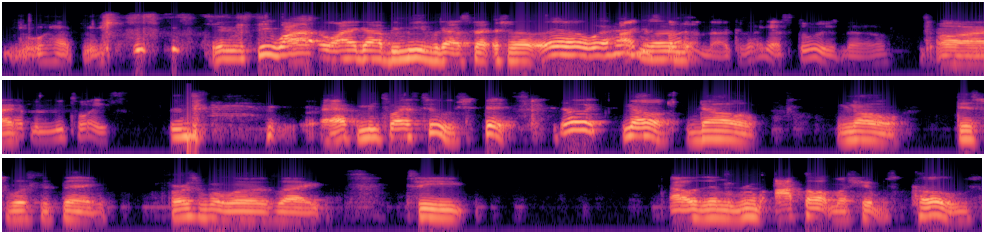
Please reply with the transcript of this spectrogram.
What happened? See why? Why I gotta be me if I got? So, uh, what I can start now because I got stories now. All It right. happened to me twice. happened to me twice too. Shit. No, no, no, no. This was the thing. First one was like, see, I was in the room. I thought my shit was closed.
